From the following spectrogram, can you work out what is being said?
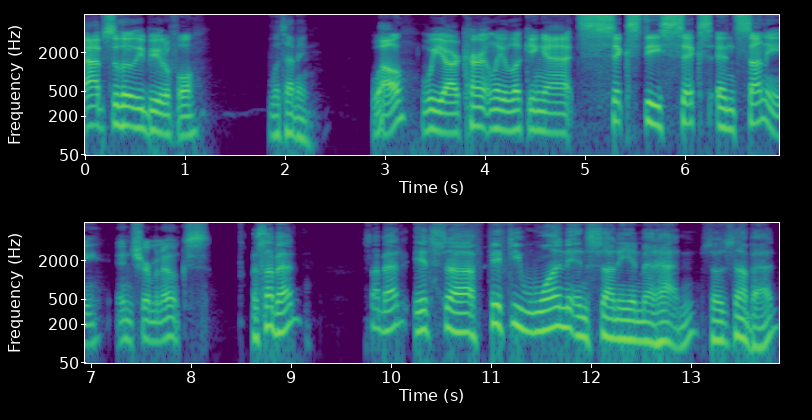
Absolutely beautiful. What's that mean? Well, we are currently looking at 66 and sunny in Sherman Oaks. That's not bad. It's not bad. It's uh, 51 and sunny in Manhattan, so it's not bad,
